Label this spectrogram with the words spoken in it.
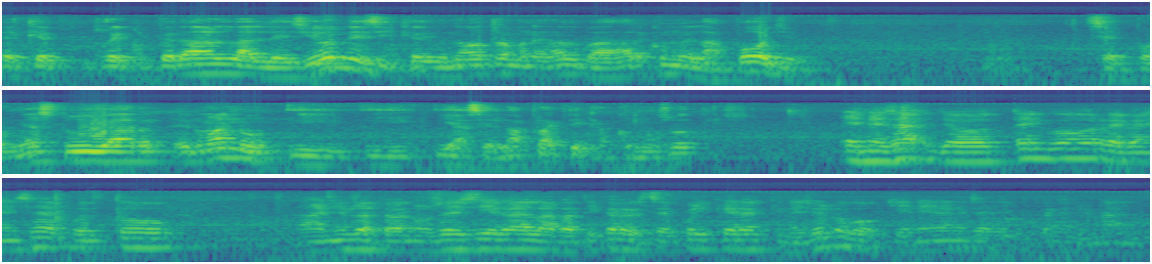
el que recupera las lesiones y que de una u otra manera nos va a dar como el apoyo. Se pone a estudiar, hermano, y, y, y hacer la práctica con nosotros. En esa, yo tengo referencia de pronto años atrás, no sé si era la ratica Restrepo el que era kinesiólogo o quién era en esa época nacional.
